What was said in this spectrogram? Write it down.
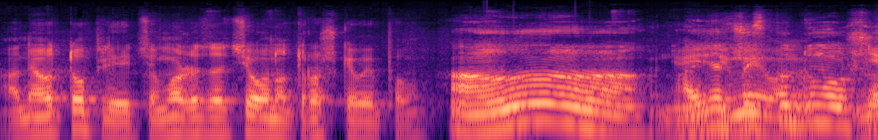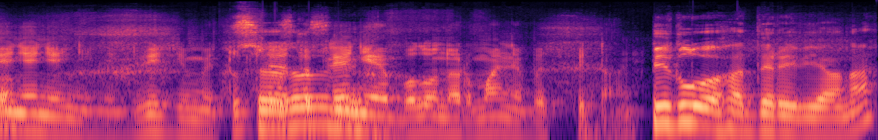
а не отоплюється. Може за цього воно трошки випало. А, Дві а я зими щось воно- подумав, що Ні, ні, ні, ні, дві зими. Тут Все це зрозуміло. отоплення було нормальне без питань. підлога дерев'яна.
